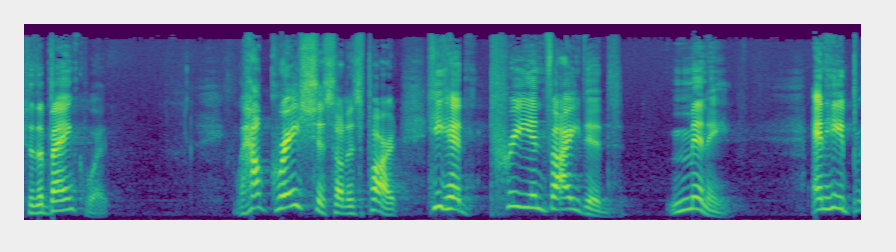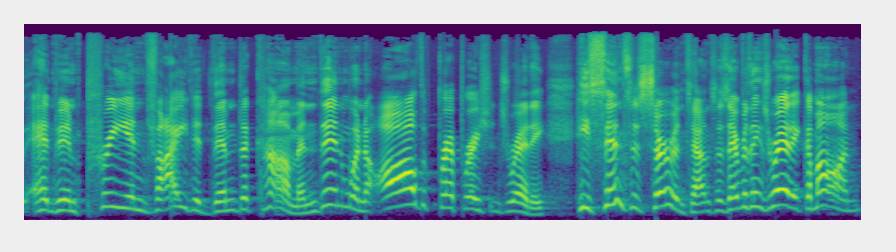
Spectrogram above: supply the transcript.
to the banquet. How gracious on his part. He had pre invited many, and he had been pre invited them to come. And then, when all the preparation's ready, he sends his servants out and says, Everything's ready, come on.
